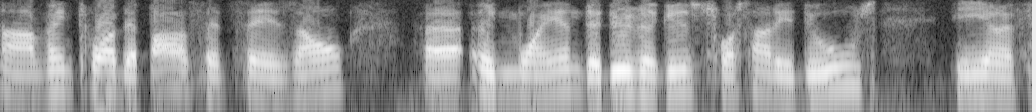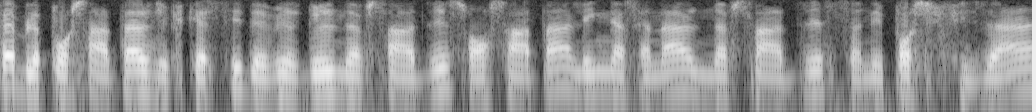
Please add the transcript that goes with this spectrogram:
en 23 départs cette saison, a une moyenne de 2,72 et un faible pourcentage d'efficacité de 2,910, on s'entend, Ligue nationale, 910, ce n'est pas suffisant.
